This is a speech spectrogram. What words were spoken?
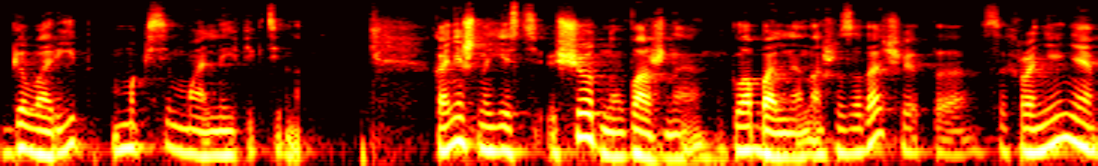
говорит максимально эффективно. Конечно, есть еще одна важная, глобальная наша задача – это сохранение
